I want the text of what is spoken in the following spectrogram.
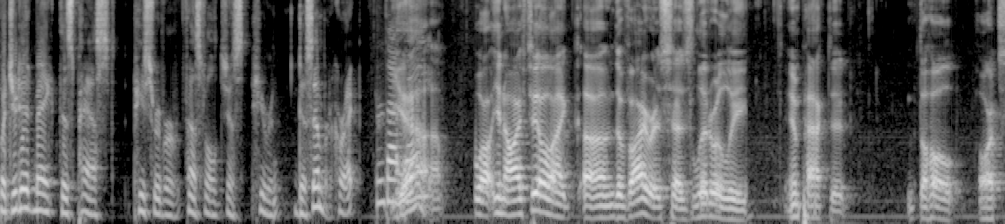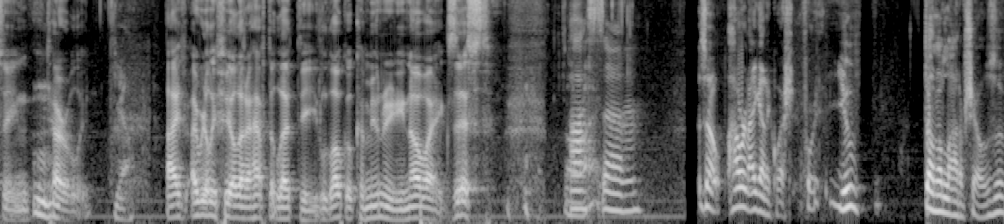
But you did make this past Peace River Festival just here in December, correct? That yeah. right? Well, you know, I feel like um, the virus has literally impacted the whole art scene terribly. Yeah. I, I really feel that I have to let the local community know I exist. Awesome. So, Howard, I got a question for you. You've done a lot of shows, uh,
